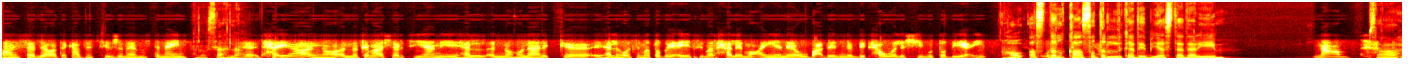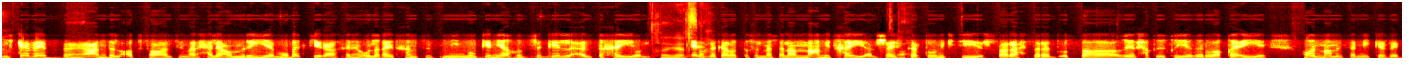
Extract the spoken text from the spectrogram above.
يسعد لي أوقاتك عزيزتي وجميع المستمعين. أهلا وسهلا. آه، الحقيقة إنه إنه كما أشرتي يعني هل إنه هنالك آه، هل هو سمه طبيعيه في مرحلة معينة وبعدين بيتحول لشيء مو طبيعي؟ هو أصلا قاصد الكذب يا أستاذ ريم؟ نعم. صح. الكذب عند الأطفال في مرحلة عمرية مبكرة خلينا نقول لغاية خمس سنين ممكن يأخذ شكل التخيل. تخيل يعني إذا كان الطفل مثلا عم يتخيل شايف صح. كرتون كتير فراح سرد قصة غير حقيقية غير واقعية. هون ما بنسميه كذب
